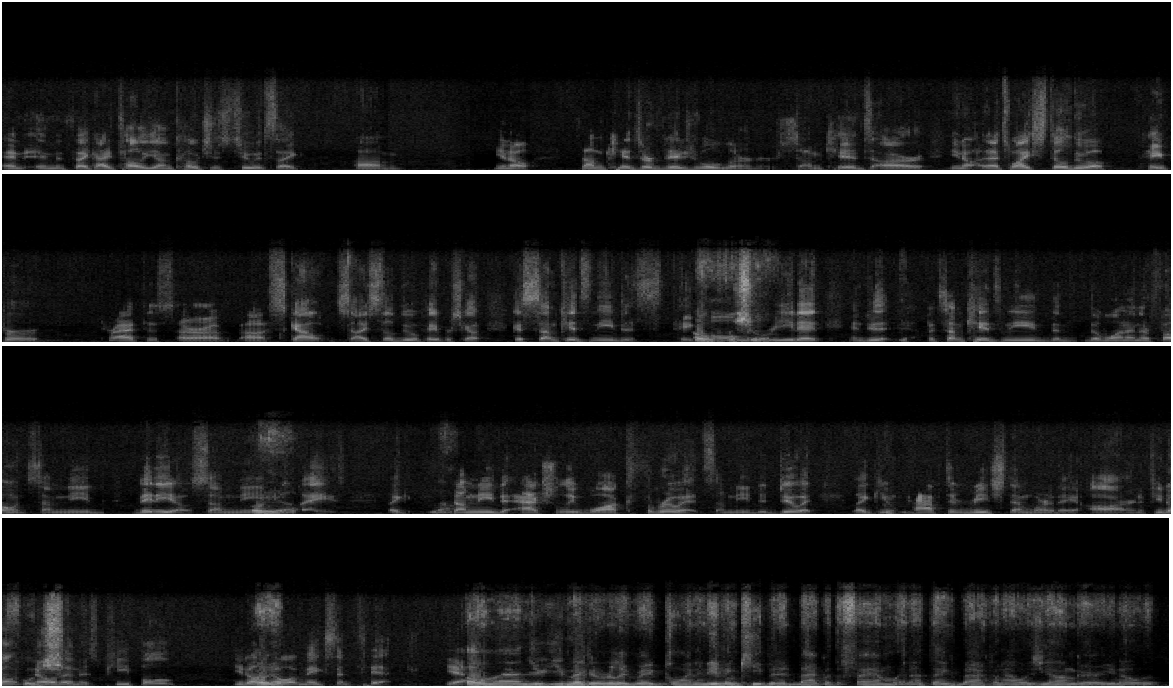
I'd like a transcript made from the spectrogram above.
and and it's like I tell young coaches too. It's like, um, you know, some kids are visual learners. Some kids are, you know, that's why I still do a paper practice or a, a scout. So I still do a paper scout because some kids need to take oh, home sure. and read it and do that. Yeah. But some kids need the, the one on their phone. Some need video. Some need oh, yeah. plays. Like yeah. some need to actually walk through it. Some need to do it. Like you mm-hmm. have to reach them where they are. And if you don't For know sure. them as people, you don't oh, know what makes them tick. Yeah. Oh man, you, you make a really great point. And even keeping it back with the family. And I think back when I was younger, you know,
